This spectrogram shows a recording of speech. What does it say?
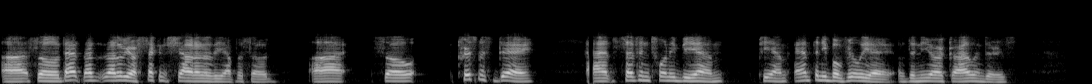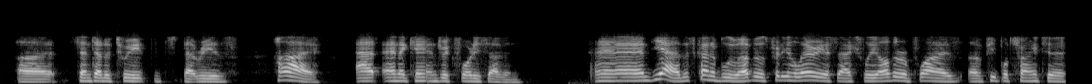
Uh, so that, that that'll be our second shout out of the episode. Uh, so Christmas Day at 7:20 p.m. p.m. Anthony Beauvillier of the New York Islanders uh, sent out a tweet that reads, "Hi at Anna Kendrick 47." And yeah, this kind of blew up. It was pretty hilarious, actually. All the replies of people trying to,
